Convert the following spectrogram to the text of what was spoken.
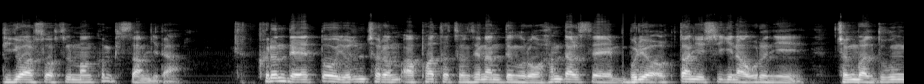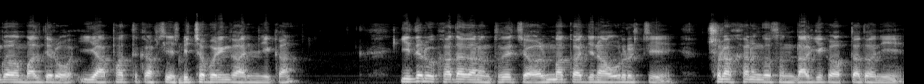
비교할 수 없을 만큼 비쌉니다. 그런데 또 요즘처럼 아파트 전세난 등으로 한 달 새 무려 억 단위씩이나 오르니 정말 누군가 말대로 이 아파트 값이 미쳐버린 거 아닙니까? 이대로 가다가는 도대체 얼마까지나 오를지 추락하는 것은 날개가 없다더니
